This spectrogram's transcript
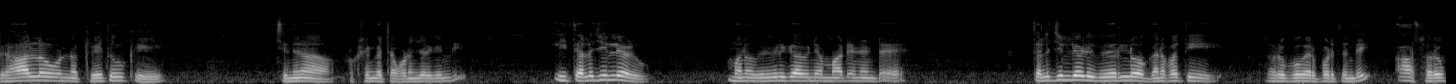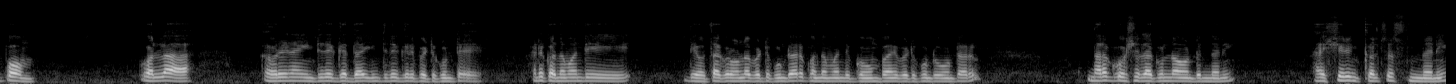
గ్రహాల్లో ఉన్న కేతువుకి చెందిన వృక్షంగా చెప్పడం జరిగింది. ఈ తెల్ల జిల్లాడు మనం విరివిరిగా వినే మాట ఏంటంటే తెల్ల వేరులో గణపతి స్వరూపం ఏర్పడుతుంది. ఆ స్వరూపం వల్ల ఎవరైనా ఇంటి దగ్గర ఇంటి దగ్గర పెట్టుకుంటే అంటే కొంతమంది దేవతాగ్రహంలో పెట్టుకుంటారు కొంతమంది గోం పైన పెట్టుకుంటూ ఉంటారు. నరఘోష లేకుండా ఉంటుందని ఐశ్వర్యం కలిసి వస్తుందని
